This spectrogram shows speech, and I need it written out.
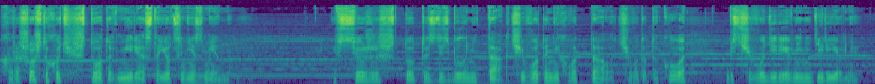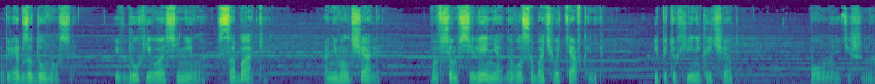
Хорошо, что хоть что-то в мире остается неизменным. И все же что-то здесь было не так, чего-то не хватало, чего-то такого, без чего деревня не деревня. Глеб задумался. И вдруг его осенило. Собаки. Они молчали. Во всем селении одного собачьего тявканья. И петухи не кричат. Полная тишина.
